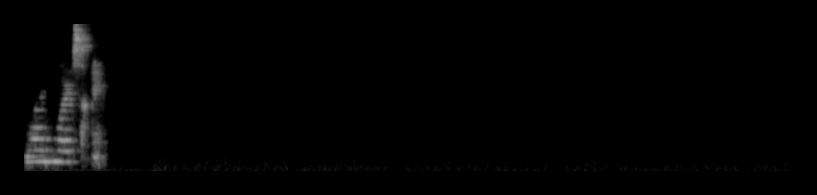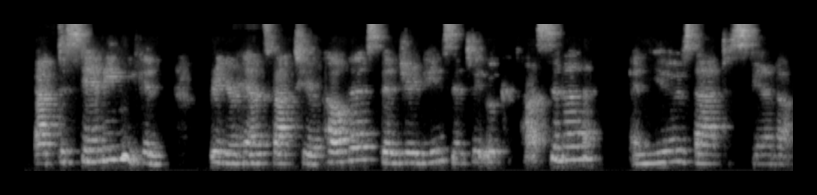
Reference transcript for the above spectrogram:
One more time. Back to standing, you can bring your hands back to your pelvis, bend your knees into Utkatasana, and use that to stand up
